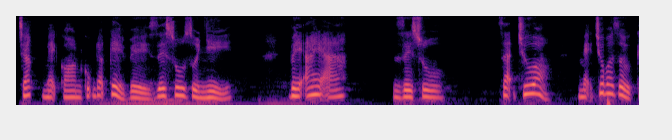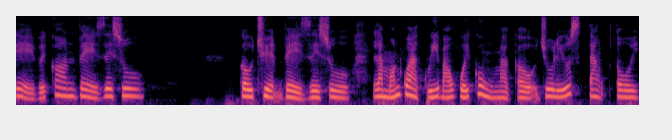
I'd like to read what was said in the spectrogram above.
chắc mẹ con cũng đã kể về Giêsu rồi nhỉ? Về ai ạ? À? Giêsu. Dạ chưa, mẹ chưa bao giờ kể với con về Giêsu. Câu chuyện về Giêsu là món quà quý báu cuối cùng mà cậu Julius tặng tôi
